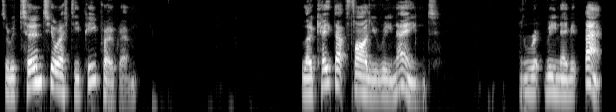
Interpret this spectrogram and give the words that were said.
So return to your FTP program, locate that file you renamed, and re rename it back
